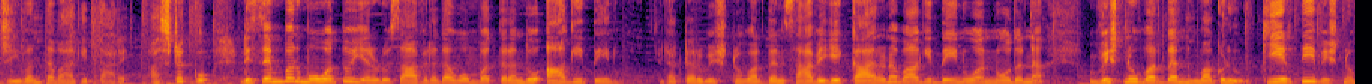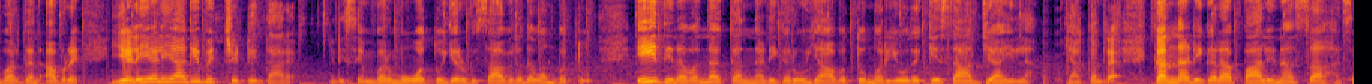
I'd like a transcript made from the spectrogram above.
ಜೀವಂತವಾಗಿದ್ದಾರೆ. ಅಷ್ಟಕ್ಕೂ ಡಿಸೆಂಬರ್ ಮೂವತ್ತು, ಎರಡು ಸಾವಿರದ ಒಂಬತ್ತರಂದು ಆಗಿದ್ದೇನು ಡಾಕ್ಟರ್ ವಿಷ್ಣುವರ್ಧನ್ ಸಾವಿಗೆ ಕಾರಣವಾಗಿದ್ದೇನು ಅನ್ನೋದನ್ನು ವಿಷ್ಣುವರ್ಧನ್ ಮಗಳು ಕೀರ್ತಿ ವಿಷ್ಣುವರ್ಧನ್ ಅವರೇ ಎಳೆಯಳೆಯಾಗಿ ಬಿಚ್ಚಿಟ್ಟಿದ್ದಾರೆ. ಡಿಸೆಂಬರ್ ಮೂವತ್ತು ಎರಡು ಸಾವಿರದ ಒಂಬತ್ತು. ಈ ದಿನವನ್ನು ಕನ್ನಡಿಗರು ಯಾವತ್ತೂ ಮರೆಯೋದಕ್ಕೆ ಸಾಧ್ಯ ಇಲ್ಲ. ಯಾಕಂದ್ರೆ ಕನ್ನಡಿಗರ ಪಾಲಿನ ಸಾಹಸ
